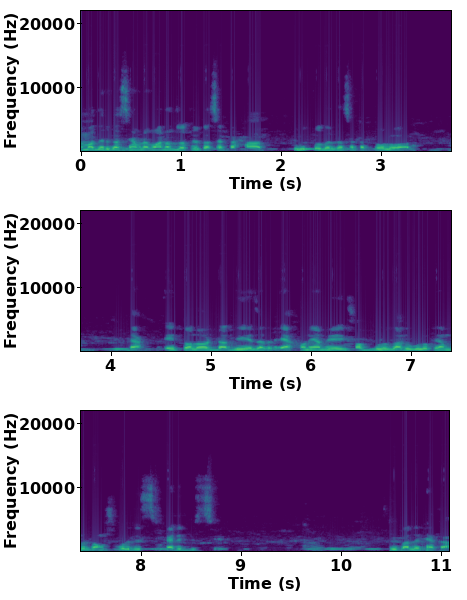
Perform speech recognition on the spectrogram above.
আমাদের কাছে, আমরা মানব জাতির কাছে একটা হাত, কিন্তু তোদের কাছে একটা তলোয়ার। দেখ, এই তলোয়ারটা দিয়ে এখনই আমি সবগুলো জাদুগুলোকে আমরা ধ্বংস করে দিচ্ছি, কেটে দিচ্ছি। তুই পারলে ঠেকা।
